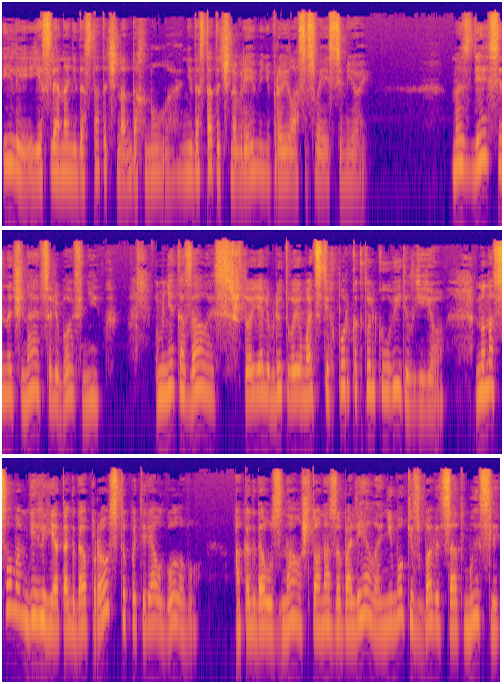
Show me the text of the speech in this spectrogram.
или если она недостаточно отдохнула, недостаточно времени провела со своей семьей. Но здесь и начинается любовь, Ник. Мне казалось, что я люблю твою мать с тех пор, как только увидел ее, но на самом деле я тогда просто потерял голову. А когда узнал, что она заболела, не мог избавиться от мысли,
